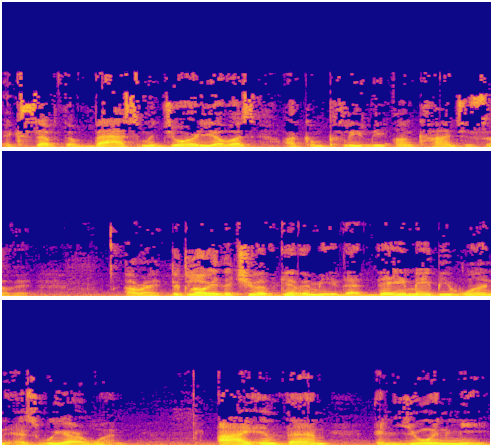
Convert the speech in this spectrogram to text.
except the vast majority of us are completely unconscious of it. All right. The glory that you have given me, that they may be one as we are one. I and them and you and me,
